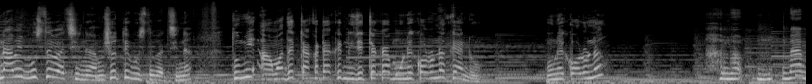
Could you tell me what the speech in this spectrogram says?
না আমি বুঝতে পারছি না আমি সত্যি বুঝতে পারছি না। তুমি আমাদের টাকাটাকে নিজের টাকা মনে করো না কেন? মনে করো না? ম্যাম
